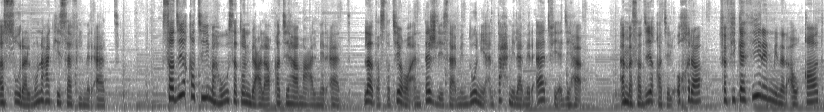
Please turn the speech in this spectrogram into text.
الصورة المنعكسة في المرآة. صديقتي مهووسة بعلاقتها مع المرآة. لا تستطيع أن تجلس من دون أن تحمل مرآة في يدها. أما صديقتي الأخرى ففي كثير من الأوقات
